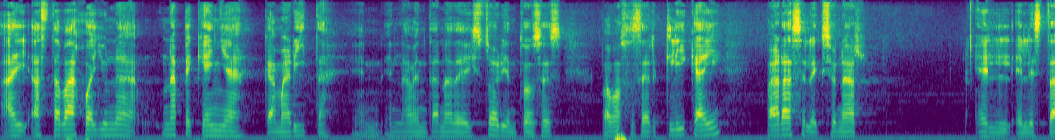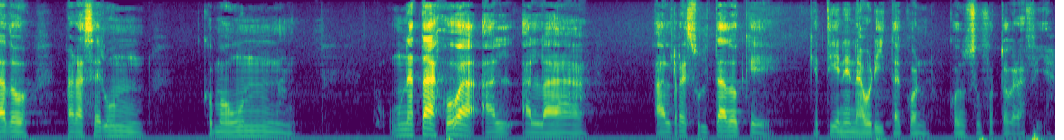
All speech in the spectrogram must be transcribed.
Hasta abajo hay una, una pequeña camarita en, la ventana de historia. Entonces vamos a hacer clic ahí para seleccionar el, el estado, para hacer un como un, un atajo a, a la al resultado que, tienen ahorita con, su fotografía.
